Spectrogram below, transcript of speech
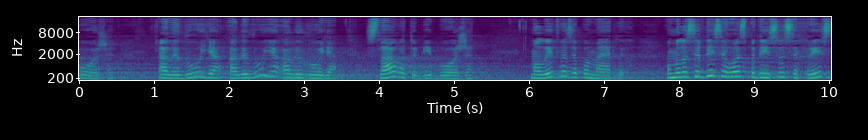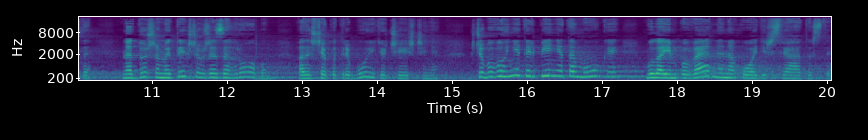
Боже. Алилуя, Алилуя, Алилуя, слава тобі, Боже. Молитва за померлих. Умилосердися, Господи Ісусе Христе, над душами тих, що вже за гробом, але ще потребують очищення, щоб у вогні терпіння та муки була їм повернена одіж святости.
